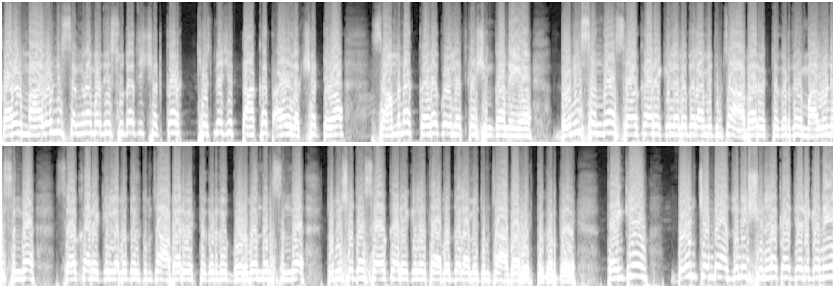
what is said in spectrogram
कारण मालवणी संघामध्ये सुद्धा ती षटकार खेचण्याची ताकद आहे लक्षात ठेवा. सामना कडक होईल यात काही शंका नाही आहे दोन्ही संघ सहकार्य केल्याबद्दल आम्ही तुमचा आभार व्यक्त करतोय. मालवणी संघ सहकार्य केल्याबद्दल तुमचा आभार व्यक्त करतोय. घोडबंदर संघ तुम्ही सुद्धा सहकार्य केलं त्याबद्दल आम्ही तुमचा आभार व्यक्त करतोय. थँक्यू दोन चेंडू अजूनही शिल्लक आहे त्या ठिकाणी.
